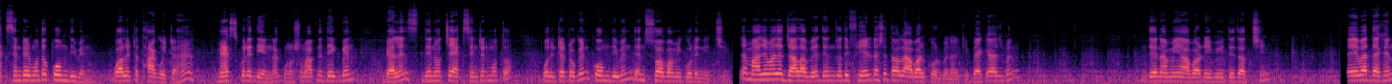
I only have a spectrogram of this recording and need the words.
এক সেন্টের মতো কম দিবেন। ওয়ালেটটা থাক ওইটা হ্যাঁ? ম্যাক্স করে দিয়েন না, কোনো সময়। আপনি দেখবেন ব্যালেন্স দেন হচ্ছে এক সেন্টের মতো। প্রতিটা টোকেন কম দিবেন দেন সব আমি করে নিচ্ছি। যা মাঝে মাঝে জ্বালাবে দেন যদি ফেল্ড আসে তাহলে আবার করবেন আর কি ব্যাকে আসবেন। দেন আমি আবার রিভিউতে যাচ্ছি। এবার দেখেন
